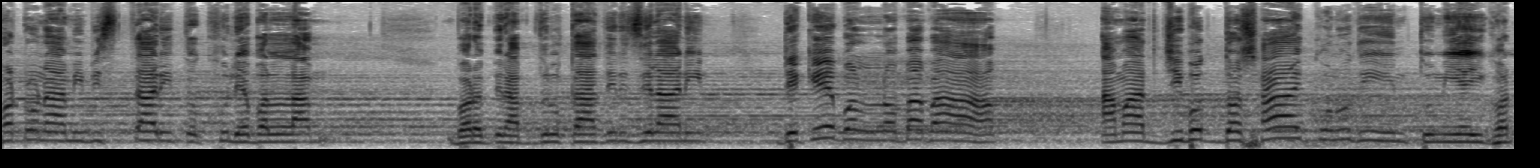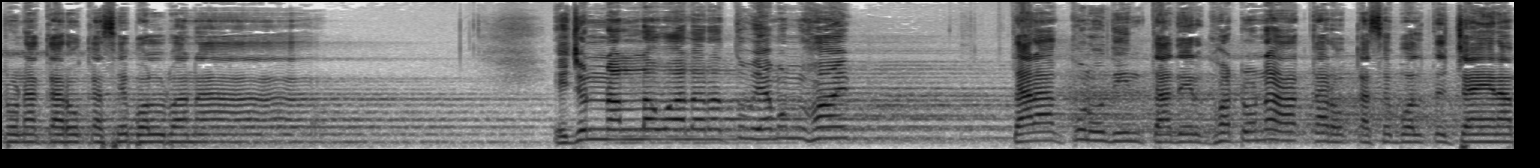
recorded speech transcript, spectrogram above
ঘটনা আমি বিস্তারিত খুলে বললাম। বরফির আব্দুল কাদির জিলানি ডেকে বলল, বাবা আমার জীবদ্দশায় কোনোদিন তুমি এই ঘটনা কারও কাছে বলবা না। এজন্য আল্লাহওয়ালারা তো এমন হয়, তারা কোনোদিন তাদের ঘটনা কারও কাছে বলতে চায় না।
